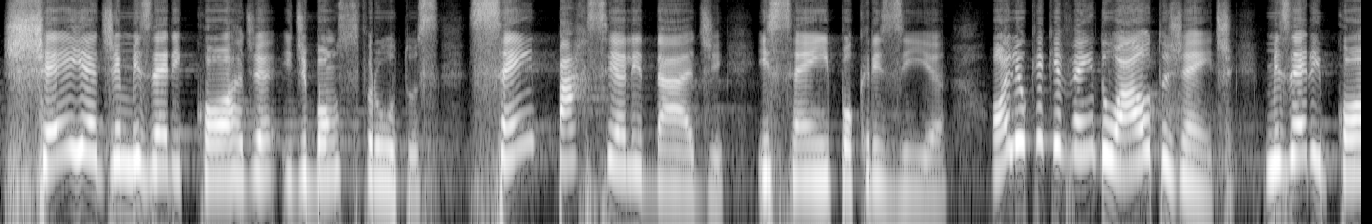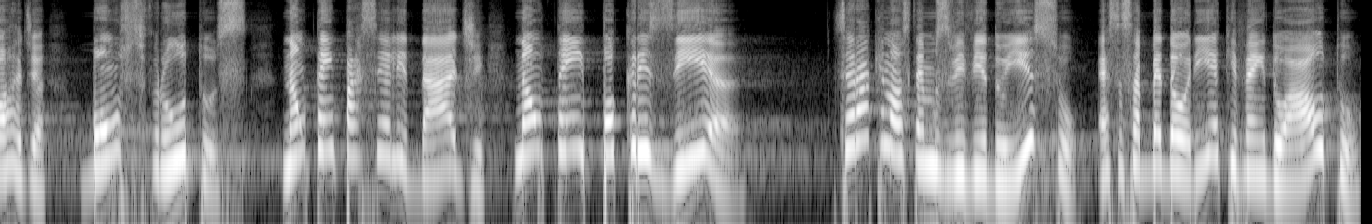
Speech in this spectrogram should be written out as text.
cheia de misericórdia e de bons frutos, sem parcialidade e sem hipocrisia. Olha o que, que vem do alto, gente. Misericórdia, bons frutos, não tem parcialidade, não tem hipocrisia. Será que nós temos vivido isso? Essa sabedoria que vem do alto?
